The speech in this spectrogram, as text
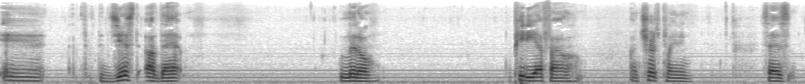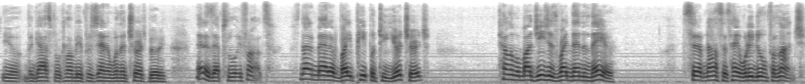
And the gist of that little PDF file on church planning says, you know, the gospel can be presented within the church building. That is absolutely false. It's not a matter of invite people to your church. Tell them about Jesus right then and there. Sit up now and says, hey, what are you doing for lunch?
